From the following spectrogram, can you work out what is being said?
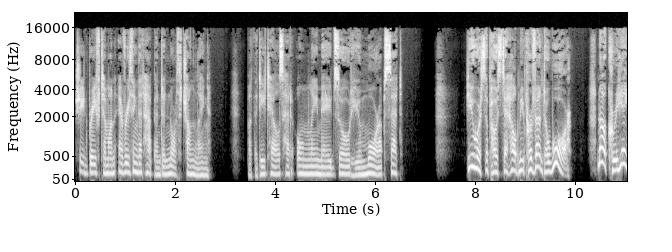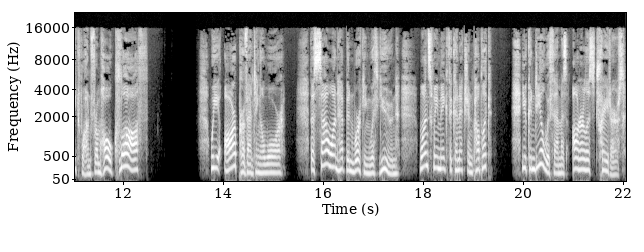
She'd briefed him on everything that happened in North Chungling, but the details had only made Zoryu more upset. You were supposed to help me prevent a war, not create one from whole cloth. We are preventing a war. The Saowon have been working with Yun. Once we make the connection public, you can deal with them as honorless traitors.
